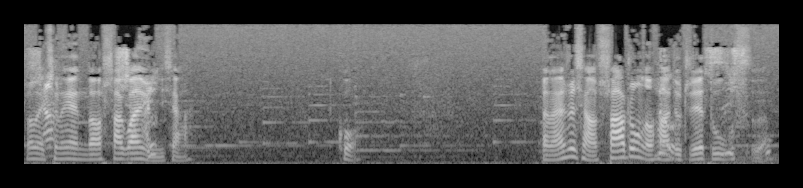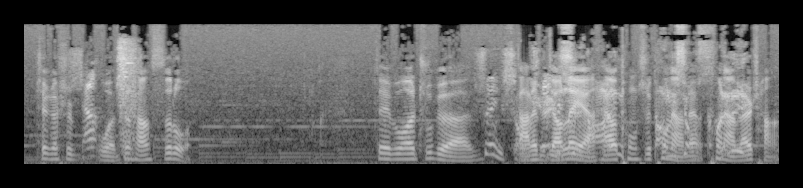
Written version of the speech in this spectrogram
装备青龙焰刀杀关羽一下，过。本来是想杀中的话就直接毒无死，这个是我正常思路。这波诸葛打的比较累啊，还要同时控两边控两边场。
